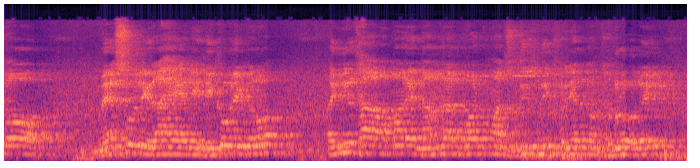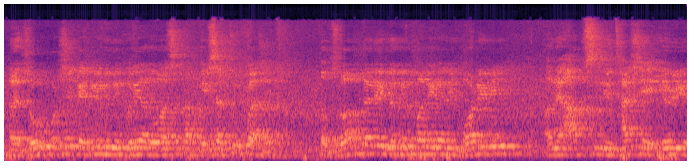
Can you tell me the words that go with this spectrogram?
તો મહેસૂલની રાહે એની રિકવરી કરો. અન્યથા અમારે નામદાર કોર્ટમાં જુદી જુદી ફરિયાદનો ઝઘડો લઈ અને જોવું પડશે કે એટલી બધી ફરિયાદ હોવા છતાં પૈસા ચૂકવાશે તો જવાબદારી નગરપાલિકાની બોડીની અને આપસીની થશે એવી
